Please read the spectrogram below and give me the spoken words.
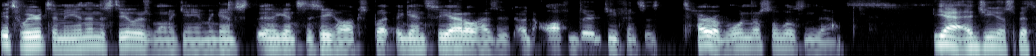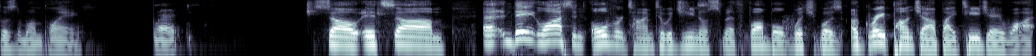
It's weird to me. And then the Steelers won a game against against the Seahawks, but again, Seattle has an off. Their defense is terrible, and Russell Wilson's out. Yeah, and Geno Smith was the one playing. Right. So it's um uh, and they lost in overtime to a Geno Smith fumble, which was a great punch out by TJ Watt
